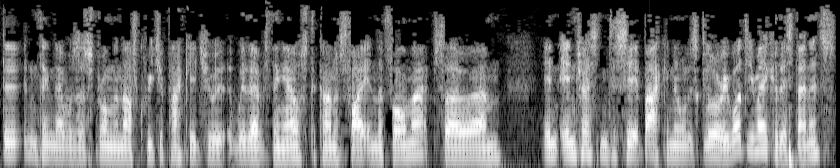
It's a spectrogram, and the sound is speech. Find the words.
didn't think there was a strong enough creature package with, with everything else to kind of fight in the format. So, um, in, interesting to see it back in all its glory. What do you make of this, Dennis?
